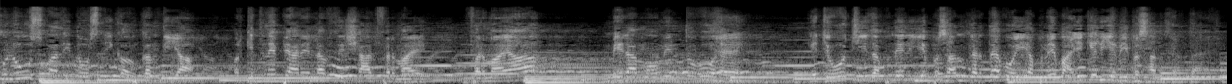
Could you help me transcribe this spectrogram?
خلوص والی دوستی کا حکم دیا۔ اور کتنے پیارے لفظ ارشاد فرمائے۔ فرمایا، میرا مومن تو وہ ہے کہ جو چیز اپنے لیے پسند کرتا ہے، وہی اپنے بھائی کے لیے بھی پسند کرتا ہے۔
